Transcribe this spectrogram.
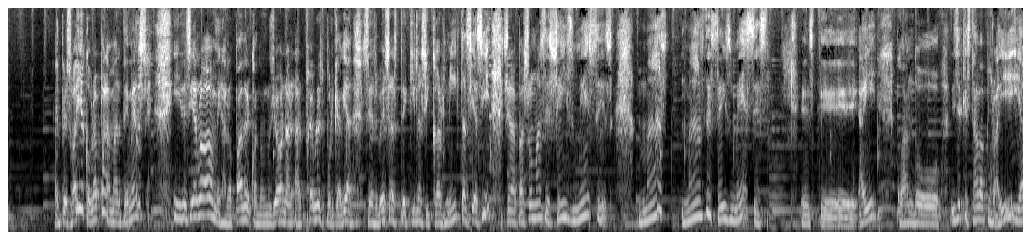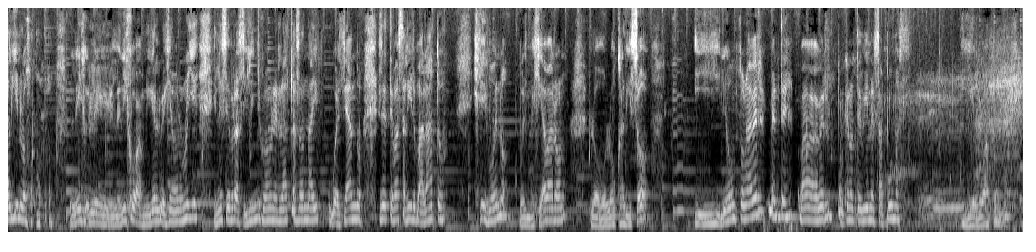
empezó ahí a cobrar para mantenerse. Y decía, no, mira, lo padre cuando nos llevan al, pueblo es porque había cervezas, tequilas y carnitas y así. Se la pasó más de seis meses. Más, más de seis meses este, ahí, cuando dice que estaba por ahí y alguien lo, le, dijo a Miguel Mejía oye, en ese brasileño que en el Atlas anda ahí hueseando, ese te va a salir barato. Y bueno, pues Mejía Barón lo localizó y dijo, a ver, vente, va a ver por qué no te vienes a Pumas. Y llegó a Pumas.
